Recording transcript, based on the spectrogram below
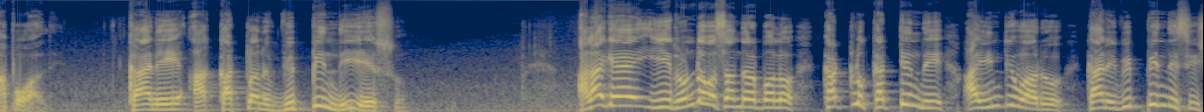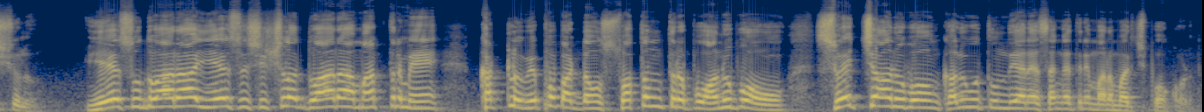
అపవాది. కానీ ఆ కట్లను విప్పింది యేసు. అలాగే ఈ రెండవ సందర్భంలో కట్లు కట్టింది ఆ ఇంటి వారు కానీ విప్పింది శిష్యులు. యేసు ద్వారా యేసు శిష్యుల ద్వారా మాత్రమే కట్లు విప్పబడ్డం స్వతంత్రపు అనుభవం స్వేచ్ఛానుభవం కలుగుతుంది అనే సంగతిని మనం మర్చిపోకూడదు.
